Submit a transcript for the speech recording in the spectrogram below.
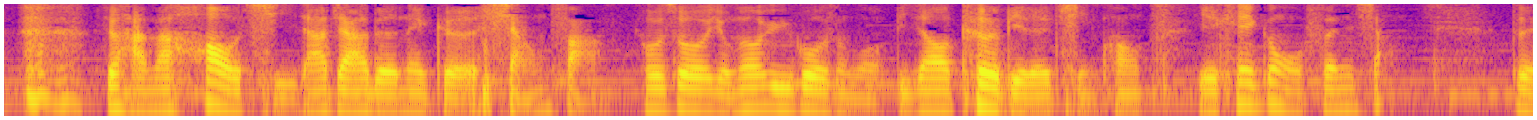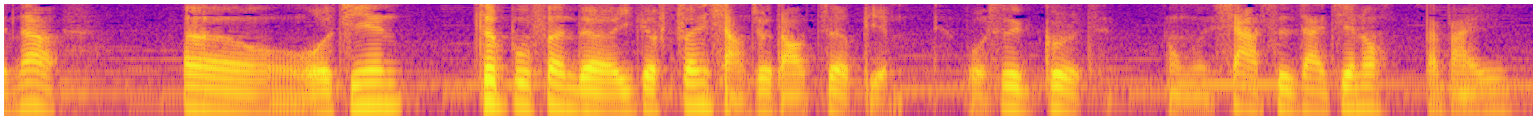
就还蛮好奇大家的那个想法，或者说有没有遇过什么比较特别的情况，也可以跟我分享。对，那呃，我今天这部分的一个分享就到这边，我是 Good，我们下次再见喽，拜拜。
